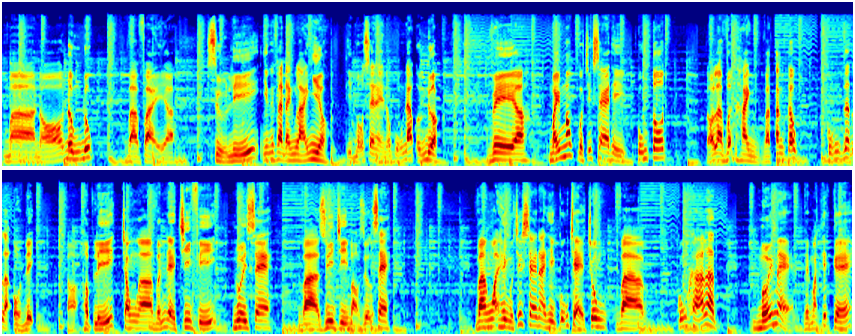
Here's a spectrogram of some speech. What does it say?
mà nó đông đúc và phải xử lý những cái pha đánh lái nhiều thì mẫu xe này nó cũng đáp ứng được. Về à, Máy móc của chiếc xe thì cũng tốt. Đó là vận hành và tăng tốc cũng rất là ổn định. Đó, Hợp lý trong uh, vấn đề chi phí nuôi xe và duy trì bảo dưỡng xe. Và ngoại hình của chiếc xe này thì cũng trẻ trung và cũng khá là mới mẻ về mặt thiết kế.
